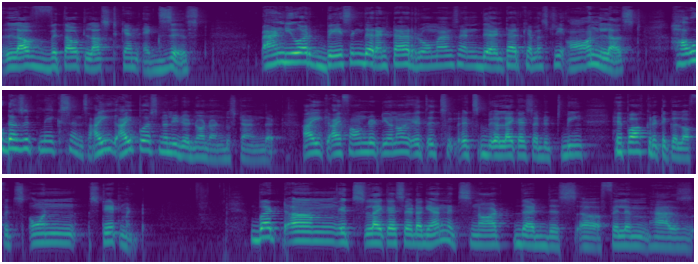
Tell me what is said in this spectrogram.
love without lust can exist and you are basing their entire romance and the entire chemistry on lust how does it make sense i i personally did not understand that i i found it you know it, it's it's like i said it's being hypocritical of its own statement but um, it's like I said again, it's not that this uh, film has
